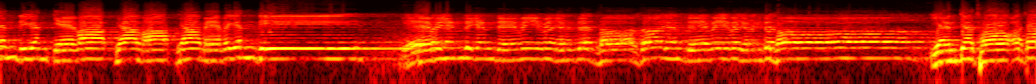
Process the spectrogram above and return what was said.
యంతియంత్యేవాభ్యామాభ్యామేవ యంతి ఏవ యంతియంతేవైవ యంత్యథోసో యంతేవైవ యంత్యథో యంత్యథో అథో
